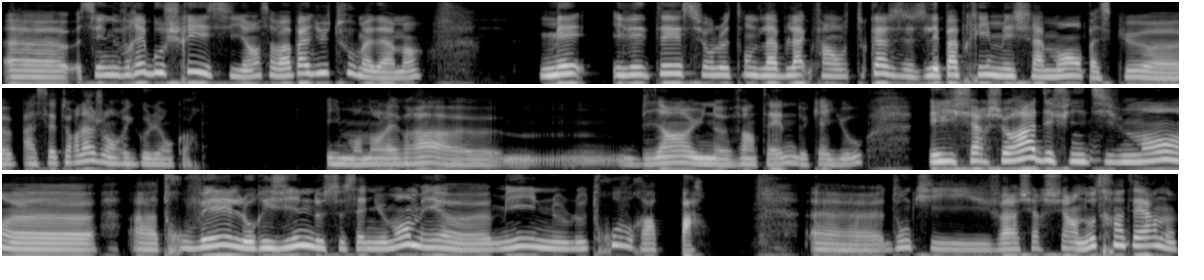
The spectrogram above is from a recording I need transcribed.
C'est une vraie boucherie ici, hein, ça va pas du tout, madame. Hein. Mais il était sur le ton de la blague. Enfin, en tout cas, je ne l'ai pas pris méchamment parce que à cette heure-là, j'en rigolais encore il m'en enlèvera bien une vingtaine de cailloux et il cherchera définitivement à trouver l'origine de ce saignement, mais, mais il ne le trouvera pas. Euh, donc, il va chercher un autre interne.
